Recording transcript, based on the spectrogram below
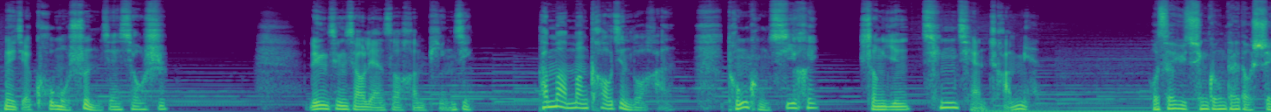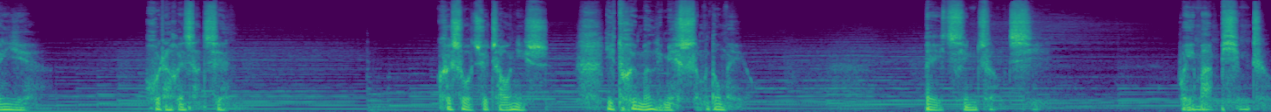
那节枯木瞬间消失。林清霄脸色很平静，他慢慢靠近洛寒，瞳孔漆黑，声音清浅缠绵。我在玉清宫待到深夜，忽然很想见你。可是我去找你时，一推门里面什么都没有，背清整齐，帷幔平整。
